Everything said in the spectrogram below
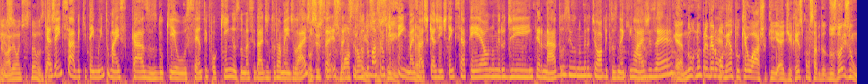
claro olha onde estamos. Que né? a gente sabe que tem muito mais casos do que os cento e pouquinhos numa cidade do tamanho de Lages. Os estudos isso- mostram que sim. mas É. acho que a gente tem que se ater ao número de internados e o número de óbitos, né? Que em Lages é. É, no, num primeiro É. momento, o que eu acho que é de responsabilidade dos dois, um,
